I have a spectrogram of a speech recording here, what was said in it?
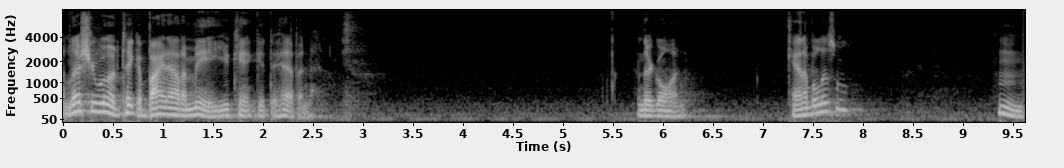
unless you're willing to take a bite out of me, you can't get to heaven. And they're going, cannibalism? Hmm.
